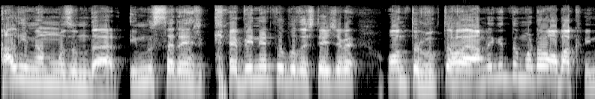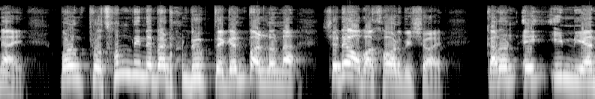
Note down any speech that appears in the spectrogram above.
আল ইমাম মজুমদার ইমরুজ ক্যাবিনেট উপদেষ্টা হিসেবে অন্তর্ভুক্ত হয়। আমি কিন্তু মোটেও অবাক হই নাই। বরং প্রথম দিনে ব্যাটা ঢুকতে কেন পারল না সেটা অবাক হওয়ার বিষয়। কারণ এই ইন্ডিয়ান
